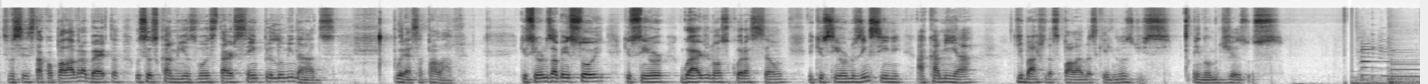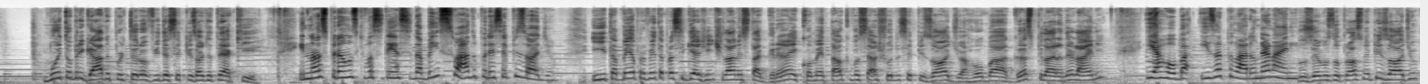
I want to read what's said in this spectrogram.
se você está com a palavra aberta, os seus caminhos vão estar sempre iluminados por essa palavra. Que o Senhor nos abençoe, que o Senhor guarde o nosso coração e que o Senhor nos ensine a caminhar debaixo das palavras que ele nos disse. Em nome de Jesus. Muito obrigado por ter ouvido esse episódio até aqui. E nós esperamos que você tenha sido abençoado por esse episódio. E também aproveita para seguir a gente lá no Instagram e comentar o que você achou desse episódio, arroba guspilar, e arroba isapilar, Nos vemos no próximo episódio.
